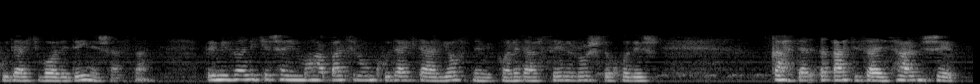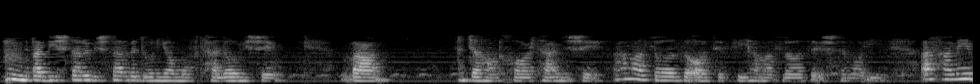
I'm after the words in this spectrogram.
کودک والدینش هستن به میزانی که چنین محبتی رو اون کودک دریافت نمی‌کنه در سیر رشد خودش قهدی زده تر میشه و بیشتر و بیشتر به دنیا مبتلا میشه و جهان خارتر میشه. هم از لحاظ عاطفی هم از لحاظ اجتماعی. از همه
